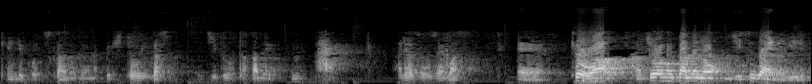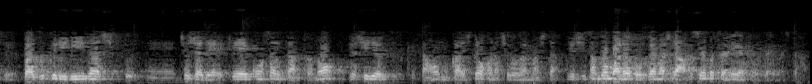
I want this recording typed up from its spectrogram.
権力を使うのではなく人を生かす。自分を高める、うん、はい。ありがとうございます。えー、今日は課長のための実在の技術、場作りリーダーシップ、えー、著者で経営コンサルタントの吉井亮介さんをお迎えしてお話を伺いました。吉井さんどうもありがとうございました。こちらこそありがとうございました。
